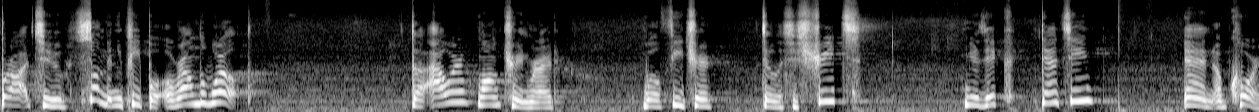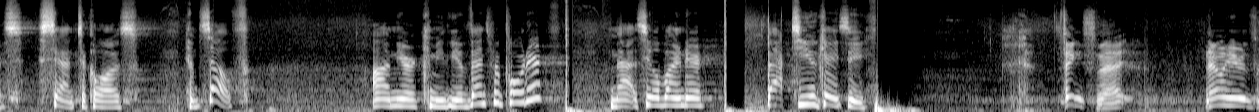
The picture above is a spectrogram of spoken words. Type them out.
brought to so many people around the world. The hour long train ride will feature delicious treats, music, dancing, and of course, Santa Claus himself. I'm your community events reporter, Matt Sealbinder. Back to you, Casey. Thanks, Matt. Now here's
